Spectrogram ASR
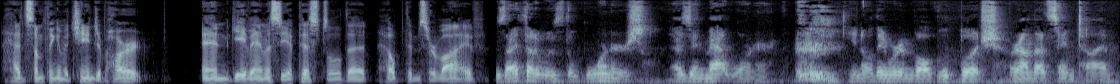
had something of a change of heart and gave Amacy a pistol that helped him survive? Because I thought it was the Warners, as in Matt Warner. you know, they were involved with Butch around that same time.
